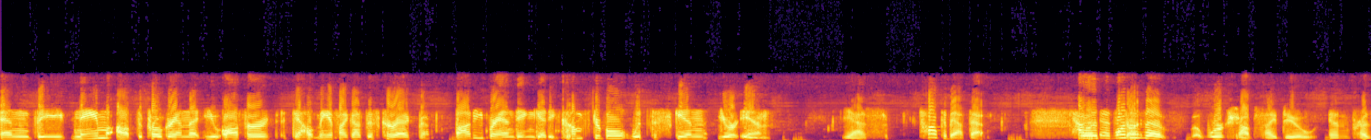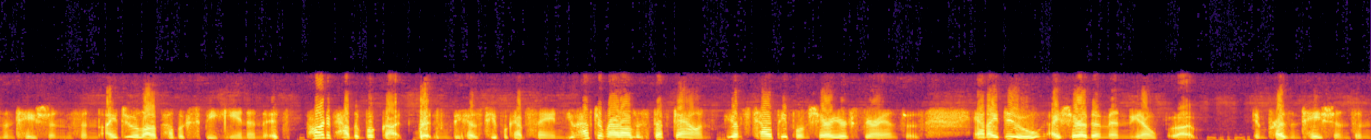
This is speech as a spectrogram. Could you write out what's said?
and the name of the program that you offer, to help me if I got this correct, Body Branding, Getting Comfortable with the Skin You're In. Yes. Talk about that. How well, it's one start? of the workshops I do and presentations, and I do a lot of public speaking, and it's part of how the book got written because people kept saying, you have to write all this stuff down. You have to tell people and share your experiences. And I do. I share them in, you know, uh, in presentations. And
